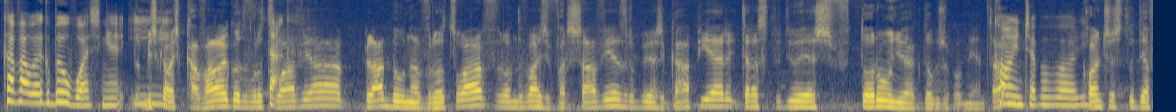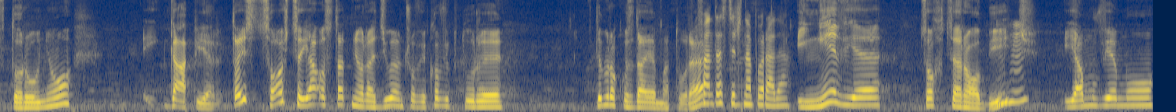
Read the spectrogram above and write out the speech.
kawałek był właśnie. I... Mieszkałaś kawałek od Wrocławia, tak. plan był na Wrocław, lądowałaś w Warszawie, zrobiłaś gapier i teraz studiujesz w Toruniu, jak dobrze pamiętam. Kończę powoli. Kończę studia w Toruniu. Gapier, to jest coś, co ja ostatnio radziłem człowiekowi, który w tym roku zdaje maturę. Fantastyczna porada. I nie wie, co chce robić. Mhm. I ja mówię mu,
